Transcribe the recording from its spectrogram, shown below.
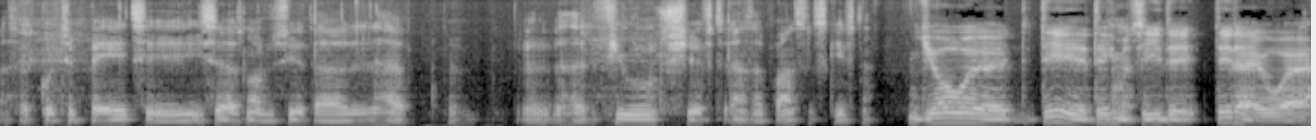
Altså gå tilbage til, især når du siger, at der er det her øh, hvad hedder det, fuel shift, altså brændselsskifte? Jo, øh, det, det kan man sige. Det, det der jo er,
